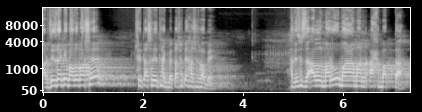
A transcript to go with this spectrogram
আর যে যাকে ভালোবাসে, সে তার সাথে থাকবে, তার সাথে হাসর হবে। হাদিস আল মারু মারামান আহবাপ্তা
